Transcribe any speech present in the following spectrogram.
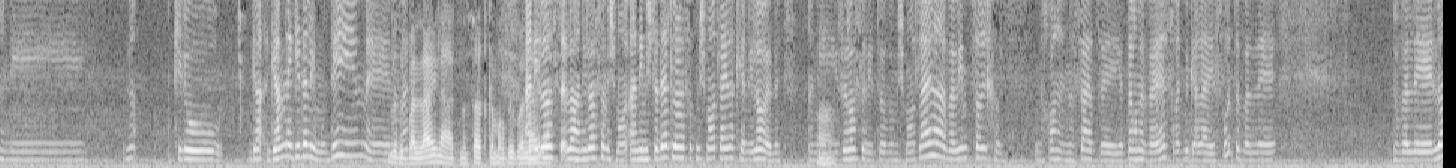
אני... לא. כאילו, גם נגיד הלימודים... אה, וזה למדתי- בלילה? את נוסעת גם הרבה בלילה? אני לא עושה, לא, אני לא עושה משמרות, אני משתדלת לא לעשות משמרות לילה כי אני לא אוהבת. אני, אה. זה לא עושה לי טוב במשמרות לילה, אבל אם צריך אז נכון, אני נוסעת, זה יותר מבאס, רק בגלל העייפות, אבל... אבל לא,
